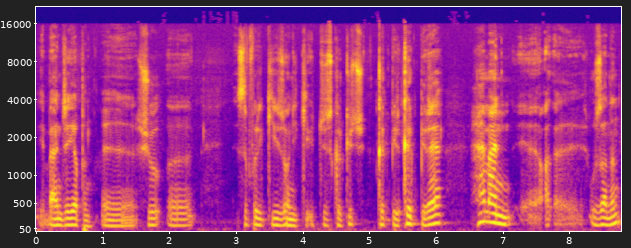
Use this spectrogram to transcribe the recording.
Bence yapın. Ee, şu e, 0212 343 41 41'e hemen e, e, uzanın.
